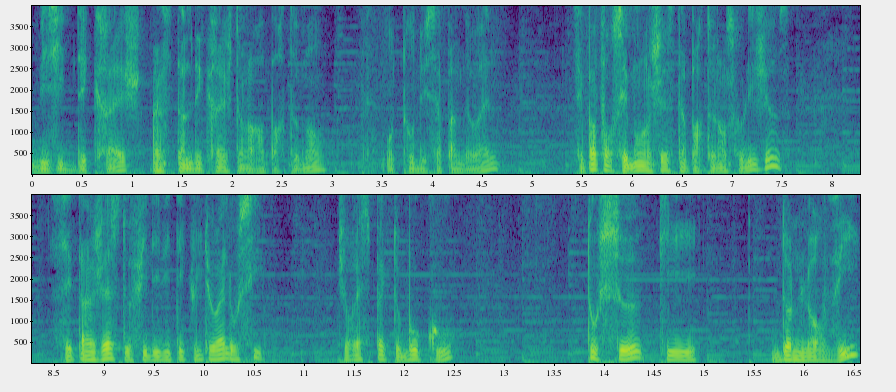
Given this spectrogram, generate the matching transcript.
visitent des crèches, installent des crèches dans leur appartement autour du sapin de Noël. Ce n'est pas forcément un geste d'appartenance religieuse, c'est un geste de fidélité culturelle aussi. Je respecte beaucoup tous ceux qui donnent leur vie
